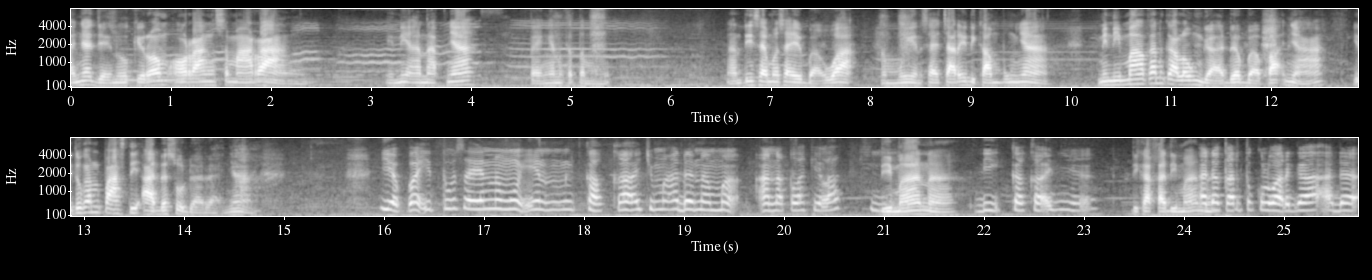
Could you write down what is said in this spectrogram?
Bapaknya Jainul Kirom orang Semarang. Ini anaknya pengen ketemu. Nanti saya mau saya bawa, nemuin, saya cari di kampungnya. Minimal kan kalau nggak ada bapaknya, itu kan pasti ada saudaranya. Iya pak itu saya nemuin kakak cuma ada nama anak laki-laki Di mana? di kakaknya Di kakak di mana? ada kartu keluarga ada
